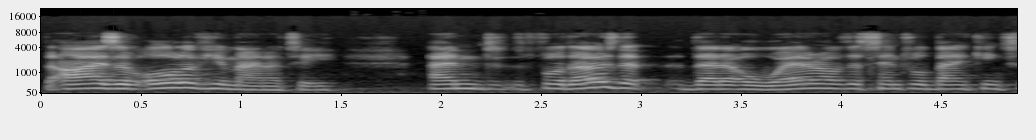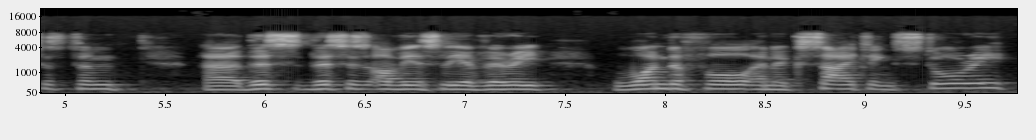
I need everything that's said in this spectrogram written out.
the eyes of all of humanity. And for those that, that are aware of the central banking system, uh, this this is obviously a very wonderful and exciting story,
